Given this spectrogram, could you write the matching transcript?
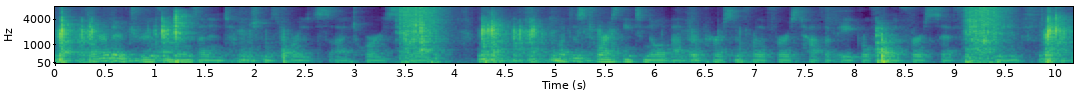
What are their true feelings and intentions towards uh, Taurus? What does Taurus need to know about their person for the first half of April from the 1st to 15th?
